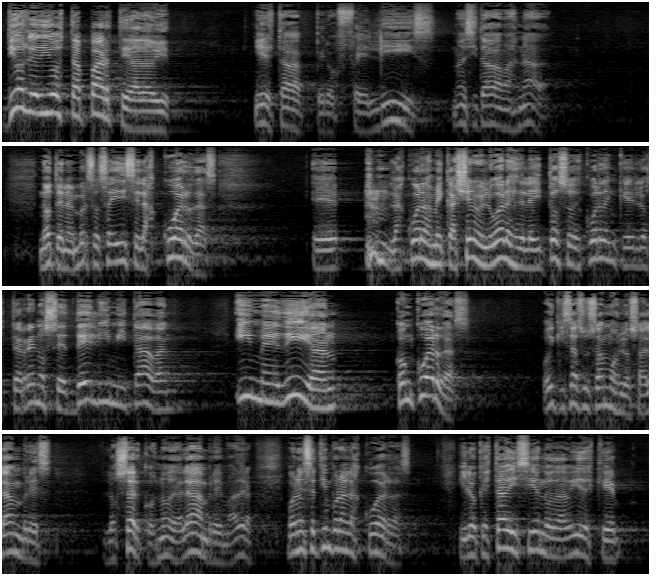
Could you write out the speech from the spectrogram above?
Dios le dio esta parte a David. Y él estaba, pero feliz, no necesitaba más nada. Noten, en el verso 6 dice, las cuerdas, eh, las cuerdas me cayeron en lugares deleitosos. Recuerden que los terrenos se delimitaban y medían con cuerdas. Hoy quizás usamos los alambres, los cercos, ¿no? De alambre, de madera. Bueno, en ese tiempo eran las cuerdas. Y lo que está diciendo David es que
